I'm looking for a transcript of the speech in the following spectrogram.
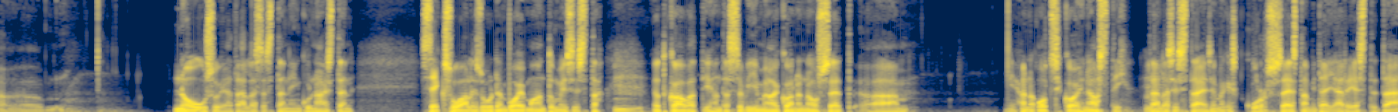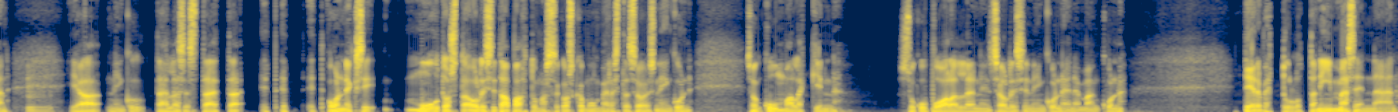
äh, nousuja tällaisesta niin kuin naisten seksuaalisuuden voimaantumisista Mm. jotka ovat ihan tässä viime aikoina nousseet ähm, ihan otsikoihin asti Mm. tällaisista esimerkiksi kursseista, mitä järjestetään Mm. ja niin kuin tällaisesta, että et, et, et onneksi muutosta olisi tapahtumassa, koska mun mielestä se olisi niin kuin, se on kummallekin sukupuolelle, niin se olisi niin kuin enemmän kuin tervetullutta, niin mä sen näen.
